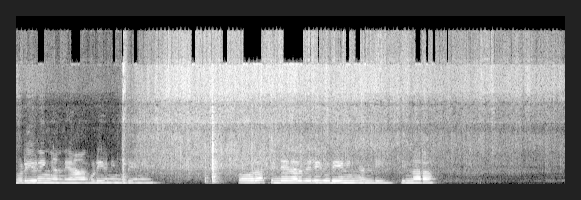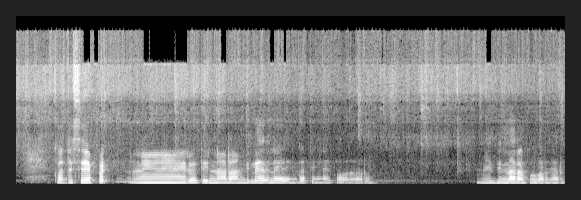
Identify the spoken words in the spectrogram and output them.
గుడ్ ఈవినింగ్ అండి. Good evening good evening. Power of India గారు వెరీ గుడ్ ఈవినింగ్ అండి. తిన్నారా? కొద్దిసేపు మీరు తిన్నారా అండి? లేదు లేదు ఇంకా తినలేదు పవర్ గారు. మీరు తిన్నారా పవర్ గారు?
